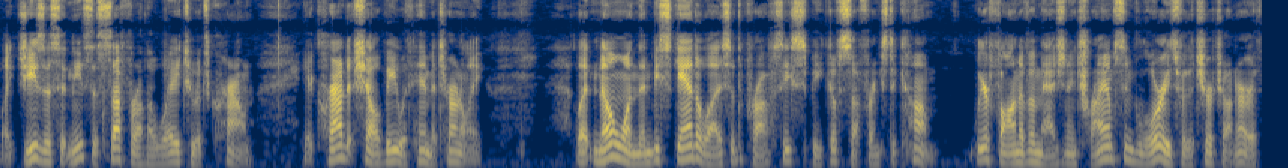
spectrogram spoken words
Like Jesus, it needs to suffer on the way to its crown, yet crowned it shall be with him eternally. Let no one then be scandalized if the prophecies speak of sufferings to come. We are fond of imagining triumphs and glories for the church on earth,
